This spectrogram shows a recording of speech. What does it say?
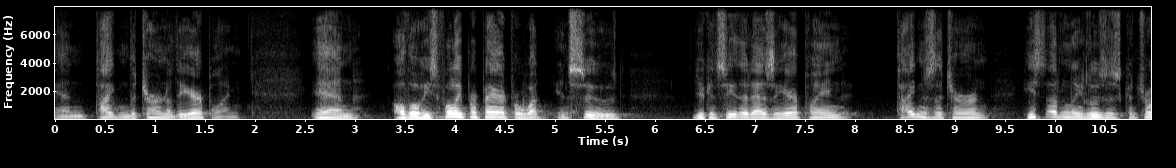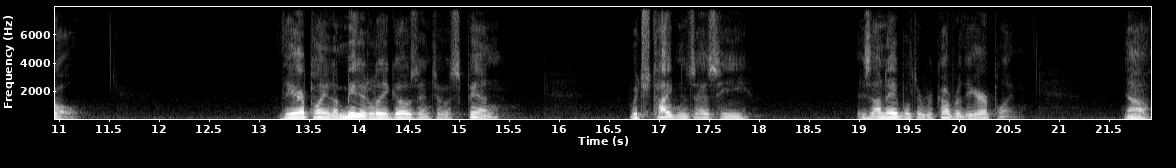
and tighten the turn of the airplane. And although he's fully prepared for what ensued, you can see that as the airplane tightens the turn, he suddenly loses control. The airplane immediately goes into a spin, which tightens as he is unable to recover the airplane. Now,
